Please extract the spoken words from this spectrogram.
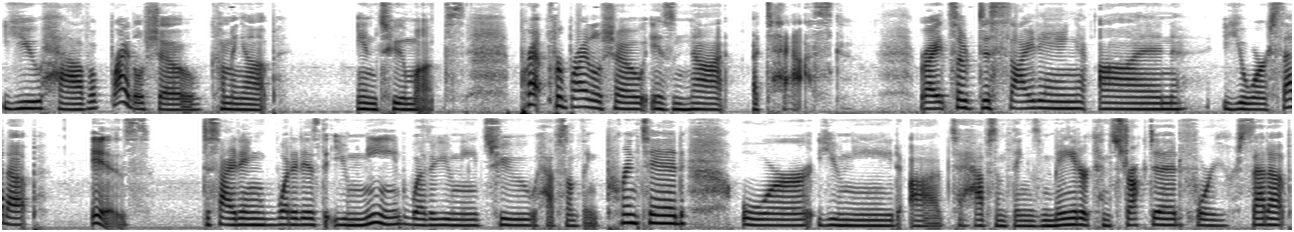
you have a bridal show coming up in 2 months, prep for bridal show is not a task. Right? So deciding on your setup is deciding what it is that you need, whether you need to have something printed or you need uh, to have some things made or constructed for your setup.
